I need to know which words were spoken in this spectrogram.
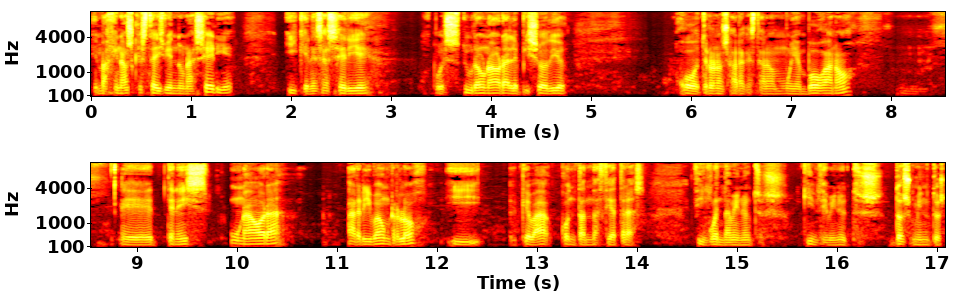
Imaginaos que estáis viendo una serie y que en esa serie pues dura una hora el episodio. Juego de Tronos ahora que están muy en boga, ¿no? Eh, tenéis una hora arriba un reloj y que va contando hacia atrás. 50 minutos, 15 minutos, 2 minutos.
